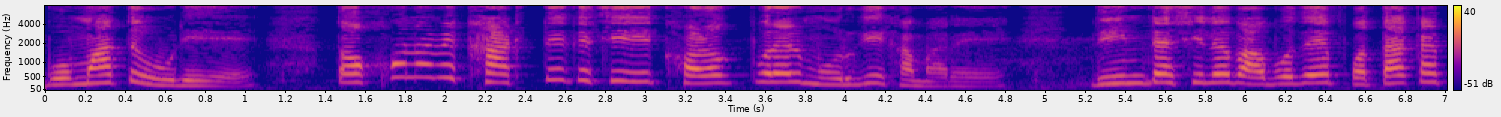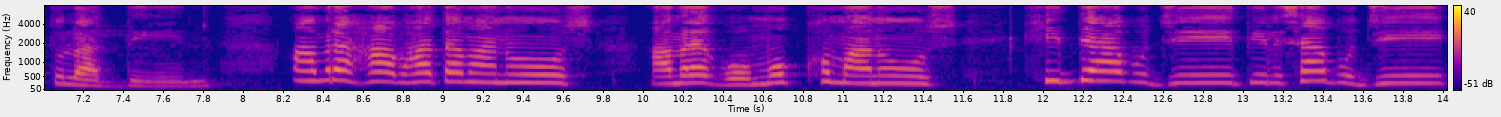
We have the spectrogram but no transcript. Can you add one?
বোমাতে উড়ে। তখন আমি খাটতে গেছি খড়গপুরের মুরগি খামারে। দিনটা ছিল বাবুদের পতাকা তোলার দিন। আমরা হাভাতা মানুষ, আমরা গোমুখ্য মানুষ। খিদা বুঝি, তিলসা বুঝি,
